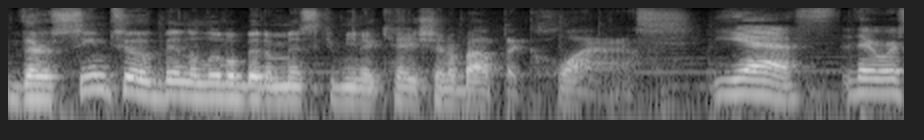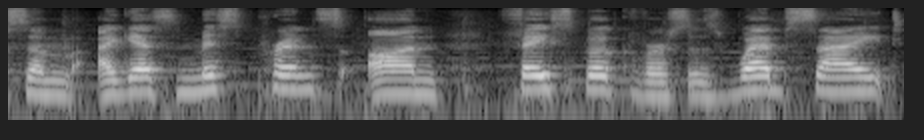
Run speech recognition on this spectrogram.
There seemed to have been a little bit of miscommunication about the class. Yes, there were some, I guess, misprints on Facebook versus website.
